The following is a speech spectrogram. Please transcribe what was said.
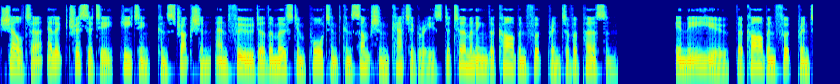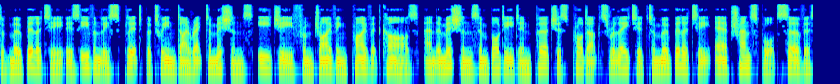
shelter, electricity, heating, construction and food are the most important consumption categories determining the carbon footprint of a person. In the EU, the carbon footprint of mobility is evenly split between direct emissions e.g. from driving private cars and emissions embodied in purchased products related to mobility air transport service,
